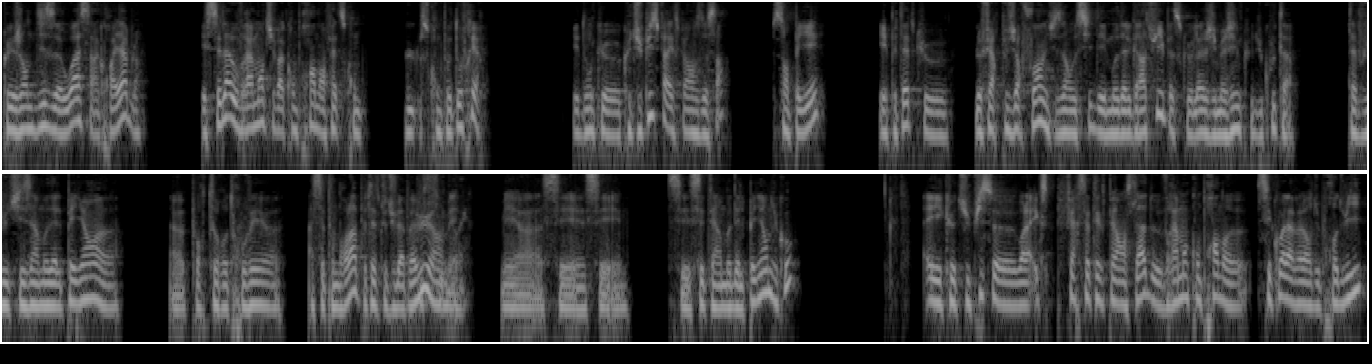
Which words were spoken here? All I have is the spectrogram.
que les gens te disent ouais c'est incroyable. Et c'est là où vraiment tu vas comprendre en fait ce qu'on peut t'offrir. Et donc euh, que tu puisses faire l'expérience de ça sans payer. Et peut-être que le faire plusieurs fois en utilisant aussi des modèles gratuits parce que là j'imagine que du coup tu as, voulu utiliser un modèle payant euh, euh, pour te retrouver à cet endroit-là. Peut-être que tu l'as pas vu hein, mais, mais c'est c'était un modèle payant du coup et que tu puisses voilà faire cette expérience là de vraiment comprendre c'est quoi la valeur du produit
